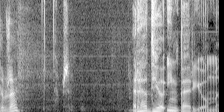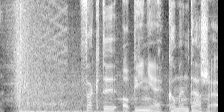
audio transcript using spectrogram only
Dobrze? Dobrze. Radio Imperium. Fakty, opinie, komentarze.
